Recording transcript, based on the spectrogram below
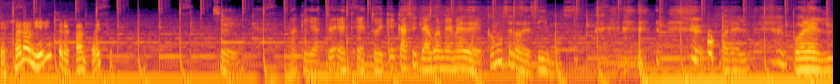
Eso era bien interesante. Sí, aquí ya estoy, estoy que casi te hago el meme de ¿cómo se lo decimos? por el, por el,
